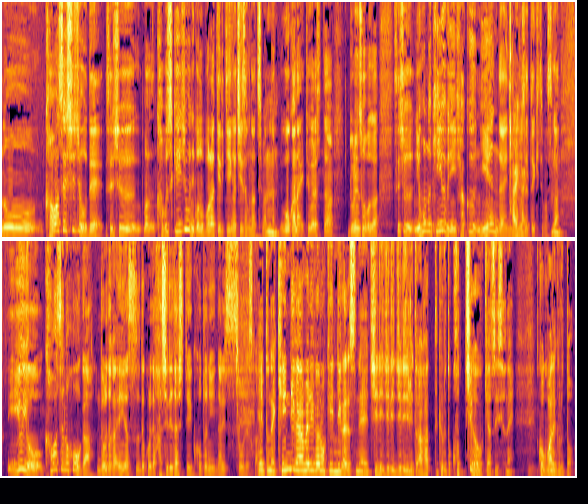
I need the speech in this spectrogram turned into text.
の、為替市場で先週、まあ、株式以上にこのボラティリティが小さくなってしまった、うん、動かないと言われてたドル円相場が、先週、日本の金曜日に102円台に乗せてきてますが、はいはいうん、いよいよ為替の方がドル高円安でこれで走り出していくことになりそうですか？えっ、とね、金利が、アメリカの金利がですね、じりじりじりじりと上がってくると、こっちが動きやすいですよね。ここまで来ると。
